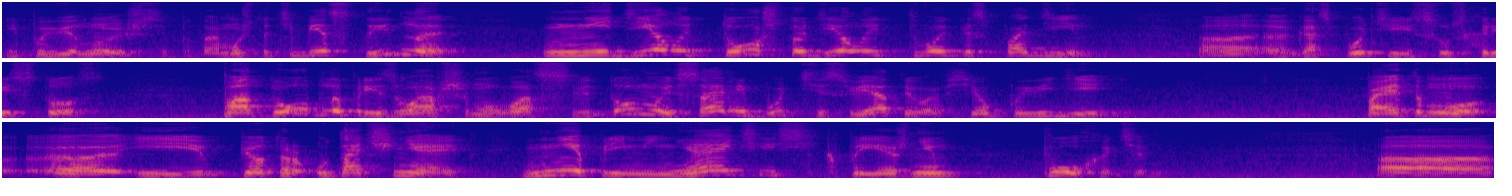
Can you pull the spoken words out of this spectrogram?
и повинуешься, потому что тебе стыдно не делать то, что делает твой господин, а, Господь Иисус Христос, подобно призвавшему вас святому, и сами будьте святы во всем поведении. Поэтому э, и Петр уточняет, не применяйтесь к прежним похотям. Э,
